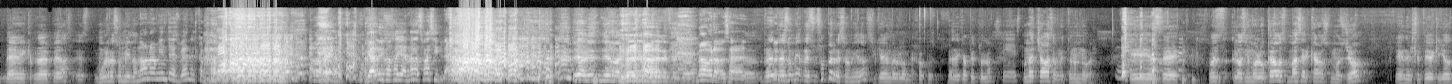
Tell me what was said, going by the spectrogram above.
Vean el capítulo de pedas. Es muy resumido. No, no mientes, vean el capítulo. ya lo dijo Saya, nada es fácil. Ya bien mierda. este no, bro, o sea. Eh, re- bueno, resumi- resu- Súper resumido. Si quieren verlo mejor, pues el capítulo. Sí, Una chava se metió en un Uber. Y este, pues los involucrados más cercanos fuimos yo, en el sentido de que yo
